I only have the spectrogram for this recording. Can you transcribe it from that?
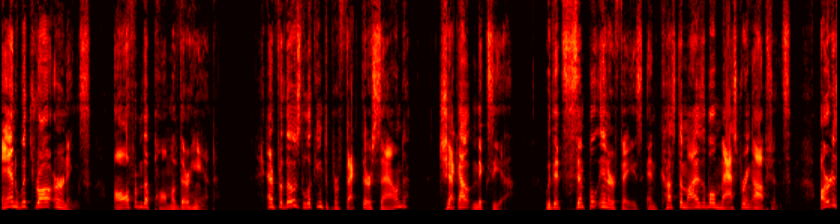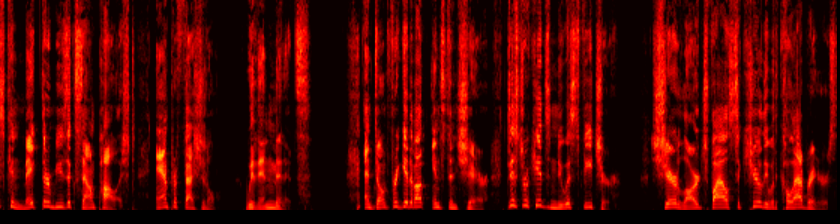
and withdraw earnings, all from the palm of their hand. And for those looking to perfect their sound, check out Mixea. With its simple interface and customizable mastering options, artists can make their music sound polished and professional within minutes. And don't forget about Instant Share, DistroKid's newest feature. Share large files securely with collaborators,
